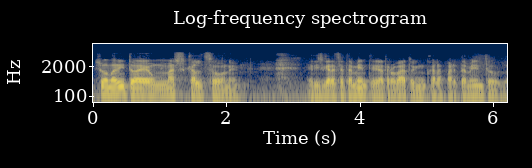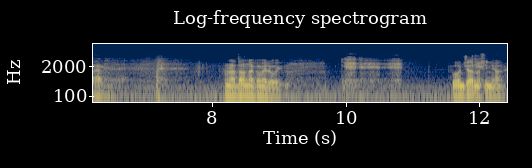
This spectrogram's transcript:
Suo marito è un mascalzone e disgraziatamente ha trovato in quell'appartamento la- una donna come lui. Buongiorno, signore.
